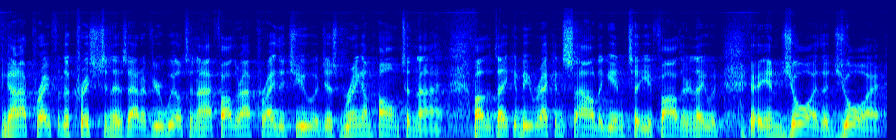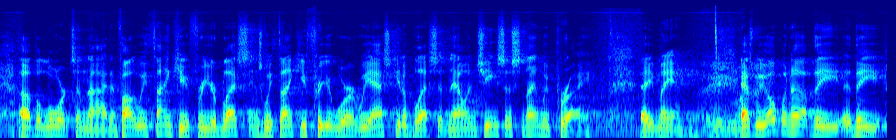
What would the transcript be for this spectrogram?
And God, I pray for the Christian that is out of your will tonight. Father, I pray that you would just bring them home tonight. Father, that they can be reconciled again to you, Father, and they would enjoy the joy of the Lord tonight. And Father, we thank you for your blessings. We thank you for your word. We ask you to bless it now. In Jesus' name we pray. Amen. Amen. As we open up the, the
